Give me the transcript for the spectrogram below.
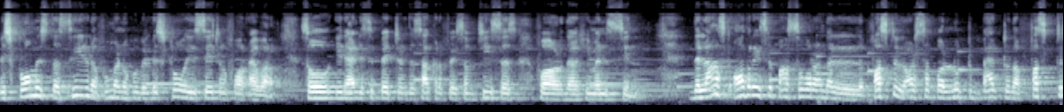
which promised the seed of woman who will destroy Satan forever. So it anticipated the sacrifice of Jesus for the human sin. The last authorized Passover and the first Lord's Supper looked back to the first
